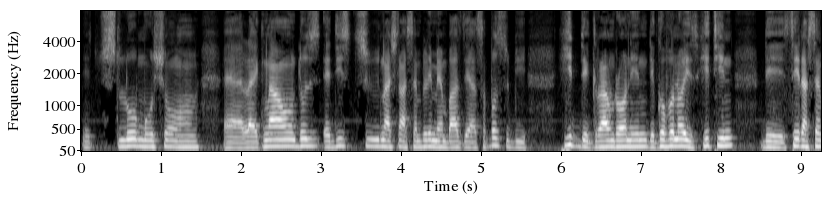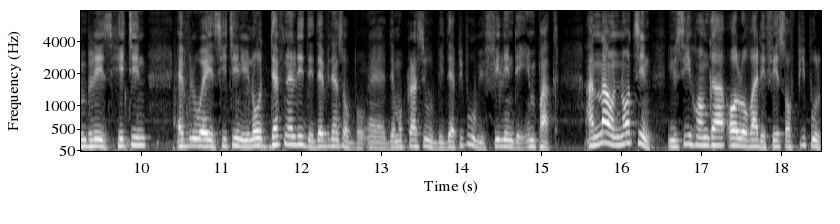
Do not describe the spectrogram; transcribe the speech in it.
in slow motion. Uh, like now, those uh, these two National Assembly members, they are supposed to be hit the ground running. The governor is hitting, the state assembly is hitting, everywhere is hitting. You know, definitely the dividends of uh, democracy will be there. People will be feeling the impact. And now nothing. You see hunger all over the face of people.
